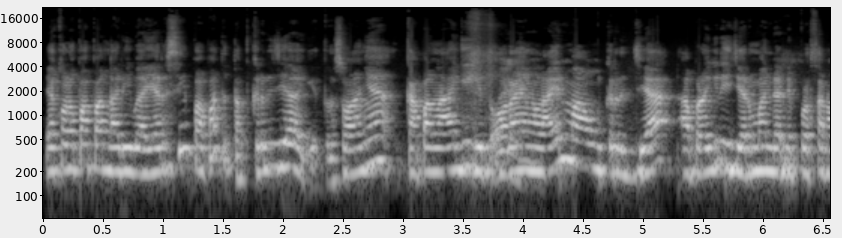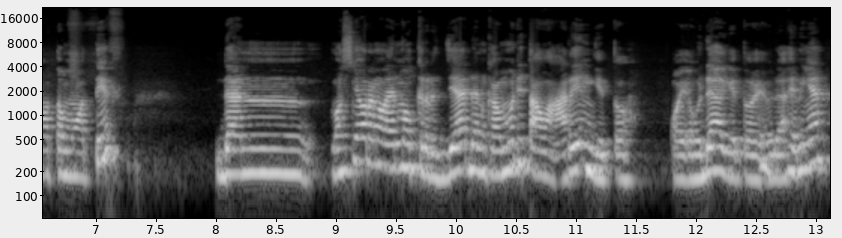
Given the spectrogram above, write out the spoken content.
ya kalau papa nggak dibayar sih papa tetap kerja gitu. Soalnya kapan lagi gitu orang yang lain mau kerja apalagi di Jerman dan di perusahaan otomotif dan maksudnya orang lain mau kerja dan kamu ditawarin gitu. Oh ya udah gitu ya udah. Akhirnya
